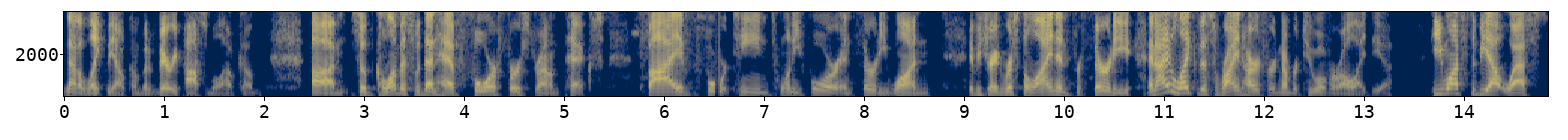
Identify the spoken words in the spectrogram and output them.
not a likely outcome, but a very possible outcome. Um, so Columbus would then have four first round picks, 5, 14, 24, and 31. If you trade Ristolainen for 30, and I like this Reinhart for number two overall idea. He wants to be out west.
